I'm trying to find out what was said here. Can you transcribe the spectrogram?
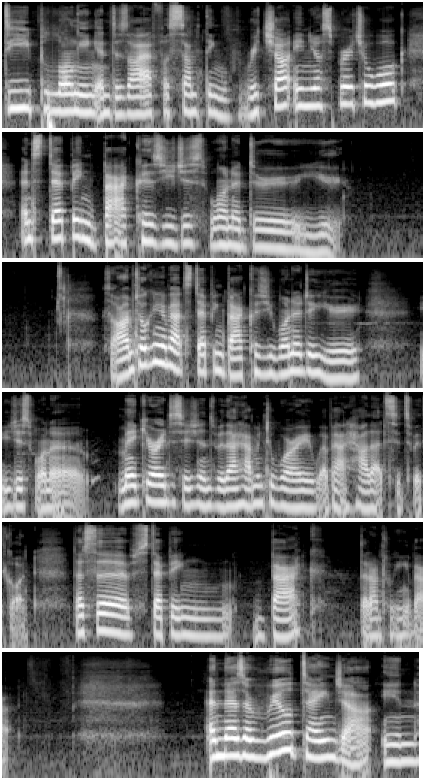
deep longing and desire for something richer in your spiritual walk, and stepping back because you just want to do you. So I'm talking about stepping back because you want to do you. You just want to make your own decisions without having to worry about how that sits with God. That's the stepping back that I'm talking about. And there's a real danger in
